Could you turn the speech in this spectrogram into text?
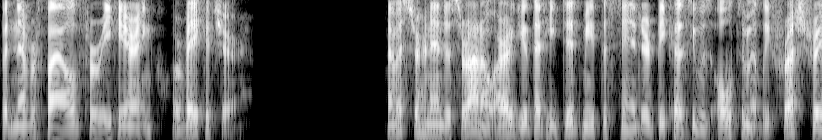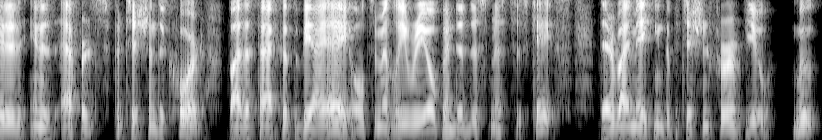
but never filed for rehearing or vacatur. Now, Mr. Hernandez Serrano argued that he did meet the standard because he was ultimately frustrated in his efforts to petition the court by the fact that the BIA ultimately reopened and dismissed his case, thereby making the petition for review moot.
